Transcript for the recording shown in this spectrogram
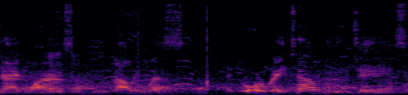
Jaguars of Blue Valley West and your Raytown Blue Jays.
